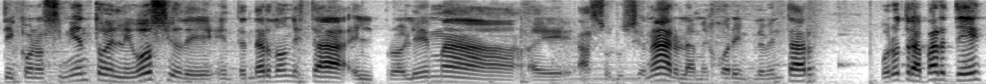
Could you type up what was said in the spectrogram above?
de conocimiento del negocio, de entender dónde está el problema eh, a solucionar o la mejora a implementar. Por otra parte,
